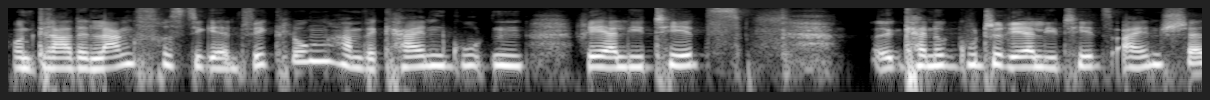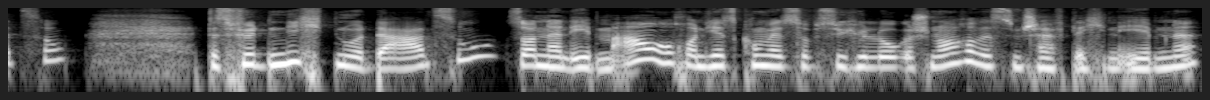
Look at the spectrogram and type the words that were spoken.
und gerade langfristige Entwicklungen haben wir keinen guten Realitäts keine gute Realitätseinschätzung. Das führt nicht nur dazu, sondern eben auch, und jetzt kommen wir zur psychologisch-neurowissenschaftlichen Ebene,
